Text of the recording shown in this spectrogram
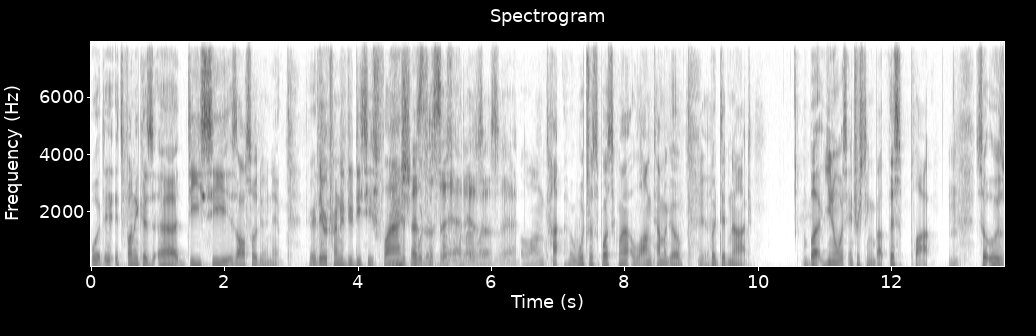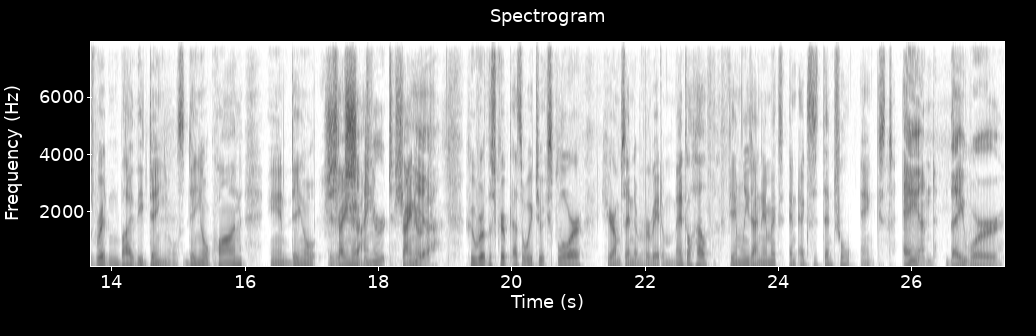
Well, it's funny because uh, DC is also doing it. They were trying to do DC's Flash, That's which was supposed to sad, come out, so like, sad. a long time, which was supposed to come out a long time ago, Yeah. but did not. But you know what's interesting about this plot? Hmm. So it was written by the Daniels, Daniel Kwan and Daniel Scheinert, Scheinert? Scheinert, Yeah. who wrote the script as a way to explore. Here I'm saying it verbatim: mental health, family dynamics, and existential angst. and they were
